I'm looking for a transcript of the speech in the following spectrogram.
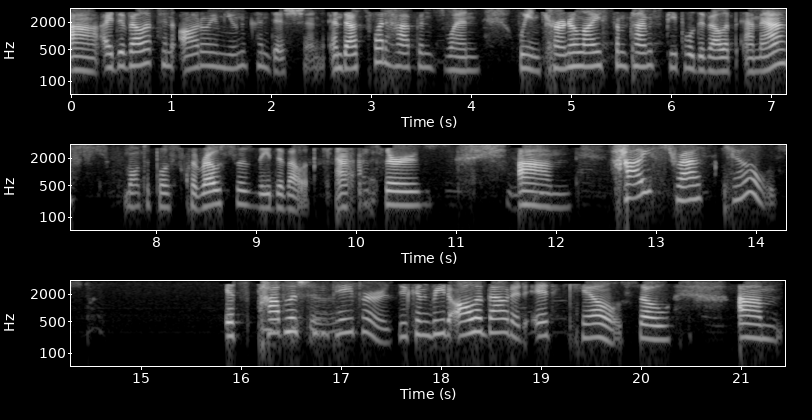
Uh, I developed an autoimmune condition, and that's what happens when we internalize. Sometimes people develop MS, multiple sclerosis. They develop cancers. Um, high stress kills. It's published in papers. You can read all about it. It kills. So um,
